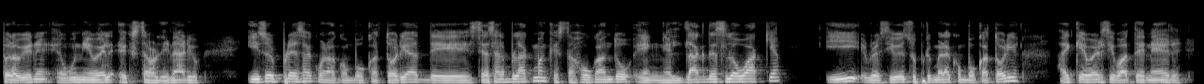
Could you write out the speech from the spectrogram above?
pero viene en un nivel extraordinario y sorpresa con la convocatoria de César Blackman, que está jugando en el DAC de Eslovaquia y recibe su primera convocatoria. Hay que ver si va a tener,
